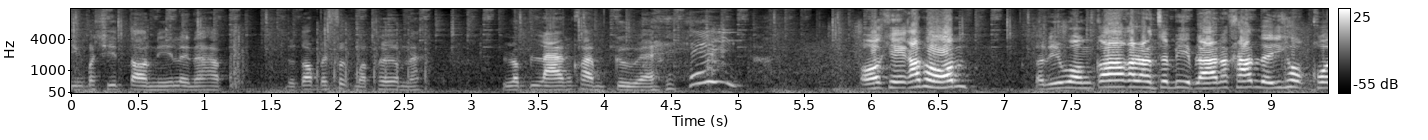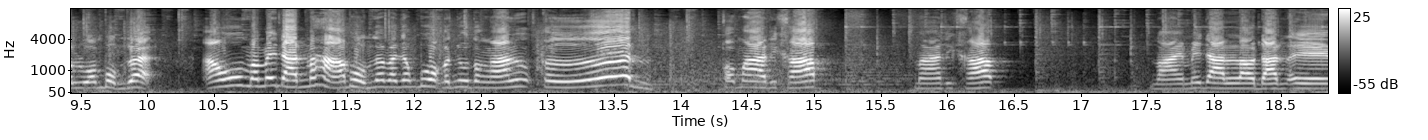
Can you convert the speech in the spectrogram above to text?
ยิงประชิดตอนนี้เลยนะครับเดี๋ยวต้องไปฝึกมาเพิ่มนะลบล้างความเกลือเฮ้ยโอเคครับผม ตอนนี้วงก็กำลังจะบีบแล้วนะครับเหลืออีกหกคนรวมผมด้วย เอ้ามันไม่ดันมาหาผมแต่มันยังบวกกันอยู่ตรงนั้นเกินก็มาดิครับ มาดิครับ นายไม่ดันเราดันเอง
